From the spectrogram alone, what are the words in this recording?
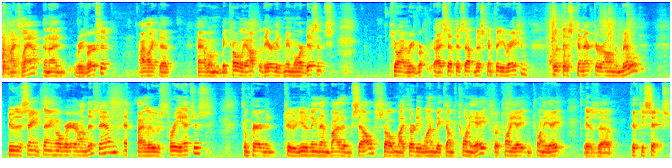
my clamp and I reverse it. I like to have them be totally opposite here, gives me more distance. So I, I set this up in this configuration put this connector on the middle, do the same thing over here on this end, and I lose three inches compared to, using them by themselves. So my 31 becomes 28, so 28 and 28 is uh, 56.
